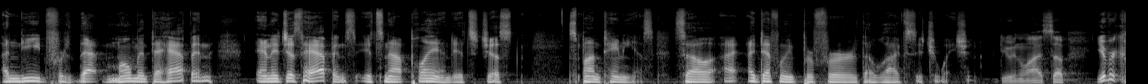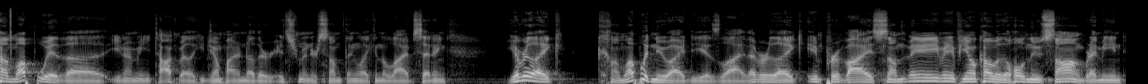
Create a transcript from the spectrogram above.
a need for that moment to happen, and it just happens. It's not planned, it's just spontaneous. So I, I definitely prefer the live situation doing the live stuff. You ever come up with, uh, you know, I mean, you talk about like you jump on another instrument or something like in the live setting. You ever like come up with new ideas live? Ever like improvise something? Even if you don't come up with a whole new song, but I mean,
